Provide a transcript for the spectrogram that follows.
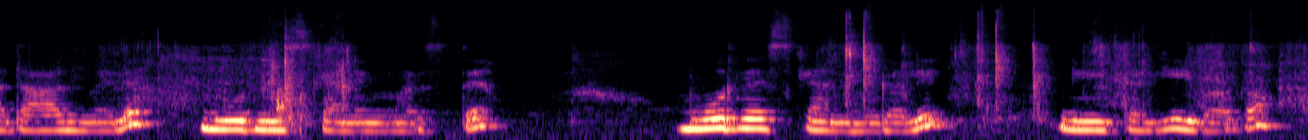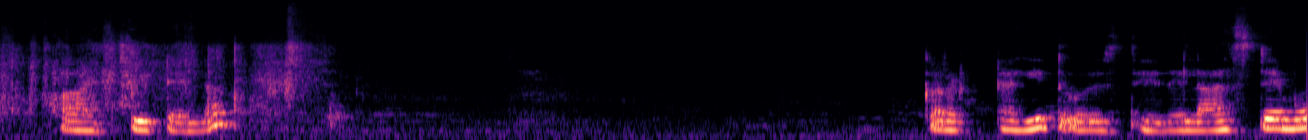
ಅದಾದಮೇಲೆ ಮೂರನೇ ಸ್ಕ್ಯಾನಿಂಗ್ ಮಾಡಿಸ್ದೆ. ಮೂರನೇ ಸ್ಕ್ಯಾನಿಂಗಲ್ಲಿ ನೀಟಾಗಿ ಇವಾಗ ಹಾರ್ಟ್ ಬೀಟ್ ಎಲ್ಲ ಕರೆಕ್ಟಾಗಿ ತೋರಿಸ್ತಿದೆ ಲಾಸ್ಟ್ ಟೈಮು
